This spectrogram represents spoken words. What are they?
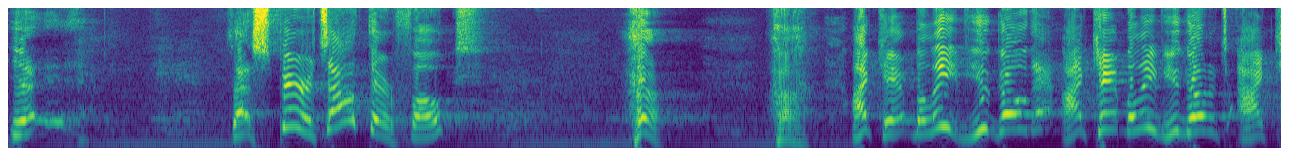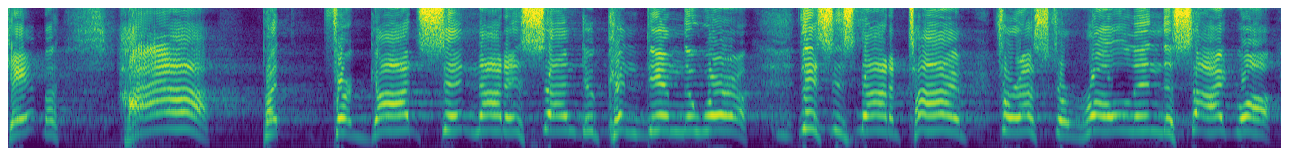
Yeah, that spirit's out there, folks. Huh. Huh. I can't believe you go there. I can't believe you go to. I can't. Be- ah, but for God sent not his Son to condemn the world. This is not a time for us to roll in the sidewalk,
